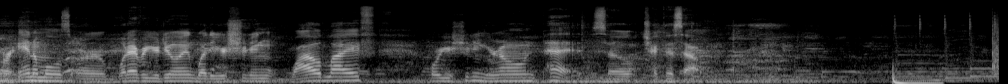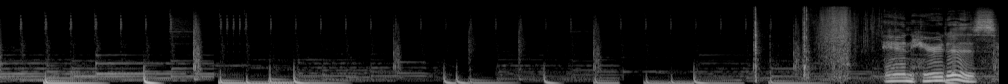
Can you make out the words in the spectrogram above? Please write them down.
or animals or whatever you're doing, whether you're shooting wildlife or you're shooting your own pet. So check this out. And here it is.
